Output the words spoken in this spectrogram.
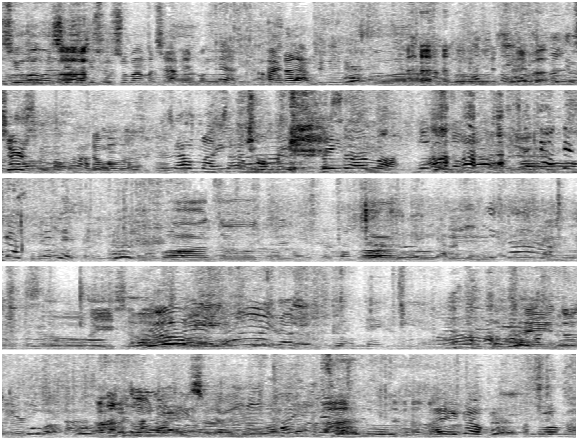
Sino, sino gusto sumama sa akin? Mga, ako na lang. Diba? Sir, tama nga. One, two, three. One, two, three. Okay, so. Sa yung daughter ko ah. Ay, ikaw. Patuwa ka.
